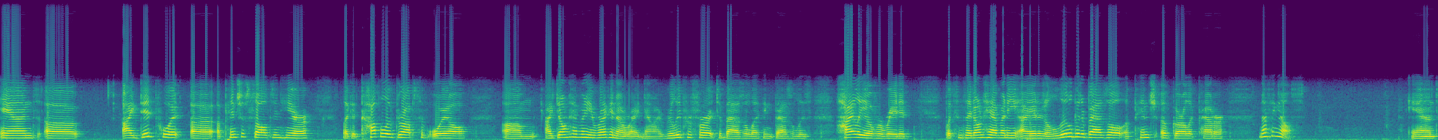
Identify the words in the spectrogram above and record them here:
And uh, I did put uh, a pinch of salt in here, like a couple of drops of oil, um, I don't have any oregano right now. I really prefer it to basil. I think basil is highly overrated. But since I don't have any, I added a little bit of basil, a pinch of garlic powder, nothing else. And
